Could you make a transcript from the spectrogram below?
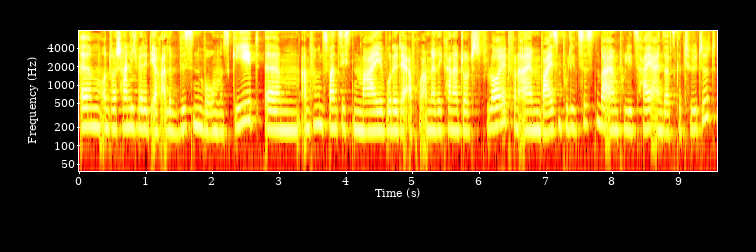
Ähm, und wahrscheinlich werdet ihr auch alle wissen, worum es geht. Ähm, am 25. Mai wurde der Afroamerikaner George Floyd von einem weißen Polizisten bei einem Polizeieinsatz getötet.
